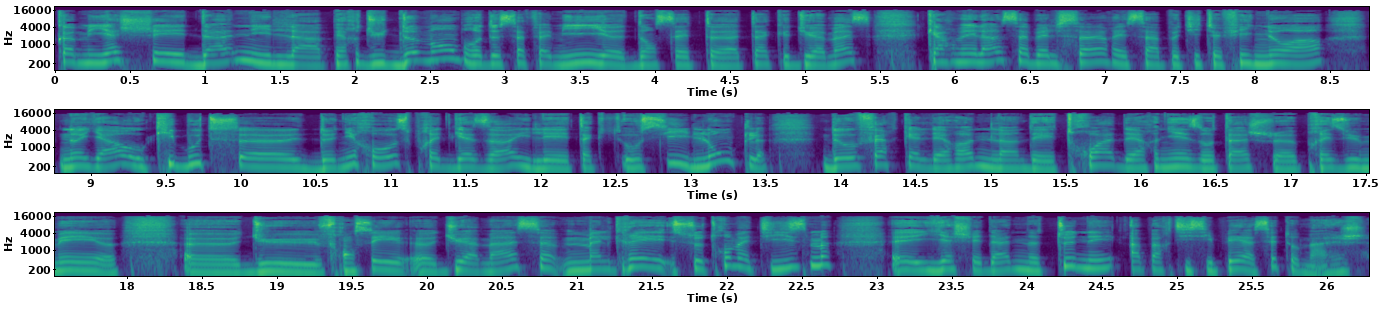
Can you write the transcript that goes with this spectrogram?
comme Yaché Dan. Il a perdu deux membres de sa famille dans cette attaque du Hamas. Carmela, sa belle-sœur, et sa petite fille Noah, Noya, au kibbutz de Niroz, près de Gaza. Il est aussi l'oncle de Ofer Calderon, l'un des trois derniers otages présumés euh, euh, du français euh, du Hamas. Malgré ce traumatisme, Yashedan tenait à participer à cet hommage.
